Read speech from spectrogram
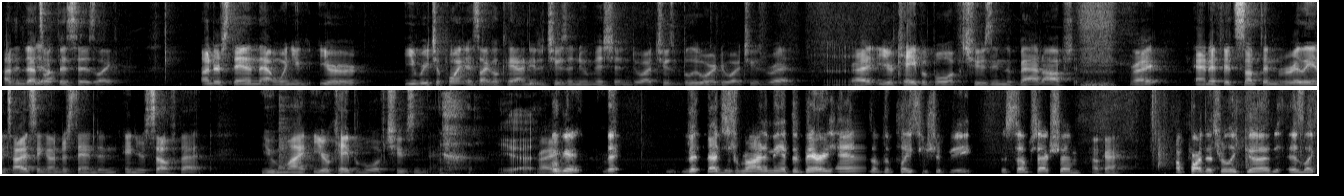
I think that's Yeah. what this is. Like, understand that when you you're you reach a point, it's like okay, I need to choose a new mission. Do I choose blue or do I choose red? Right? You're capable of choosing the bad option, right? And if it's something really enticing, understand in, in yourself that you might you're capable of choosing that, Yeah. right? Okay, that, that that just reminded me at the very end of the place you should be, the subsection. Okay. A part that's really good is like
